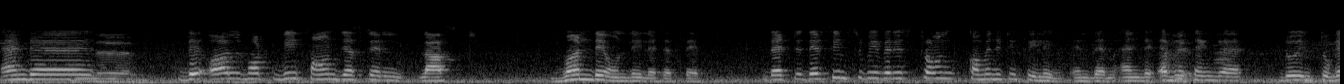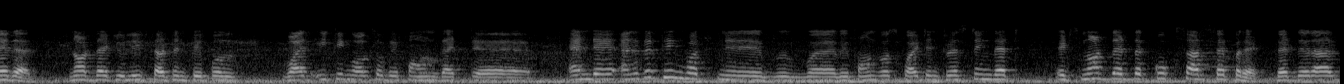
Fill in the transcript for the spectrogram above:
And And, uh, uh, they all what we found just in last one day only, let us say, that there seems to be a very strong community feeling in them and everything uh, doing together. Not that you leave certain people while eating. Also, we found that. And uh, another thing what uh, we found was quite interesting that it's not that the cooks are separate. That there are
